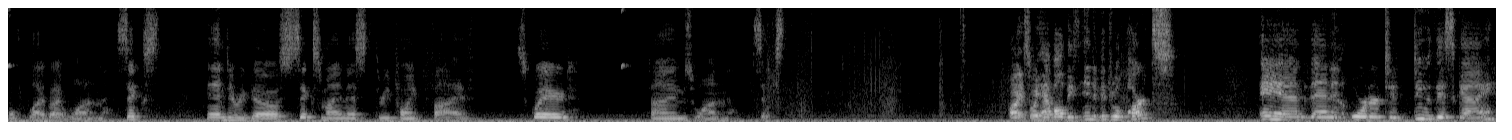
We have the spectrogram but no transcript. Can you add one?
multiplied by 1 sixth. And here we go, 6 minus 3.5 squared times 1 sixth. All right, so we have all these individual parts. And then in order to do this guy,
